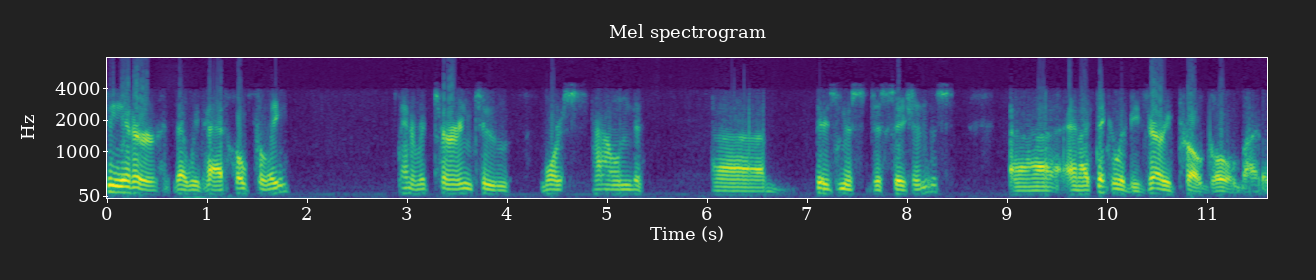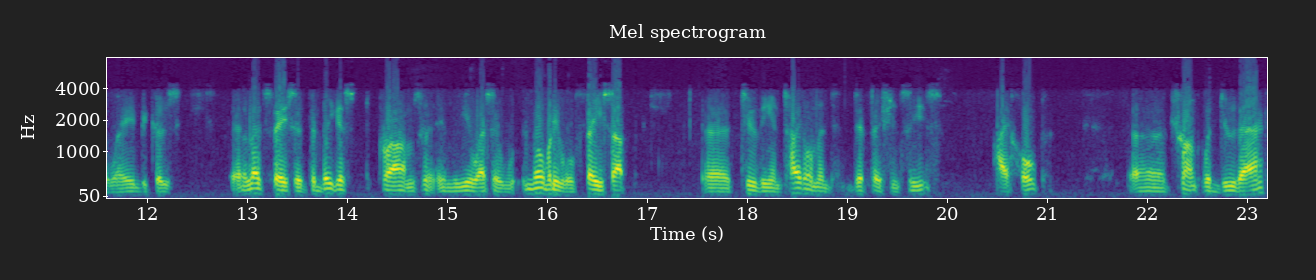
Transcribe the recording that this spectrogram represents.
theater that we've had, hopefully, and a return to more sound uh, business decisions. Uh, and I think it would be very pro gold, by the way, because uh, let's face it, the biggest problems in the U.S. are nobody will face up uh, to the entitlement deficiencies. I hope uh, Trump would do that,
